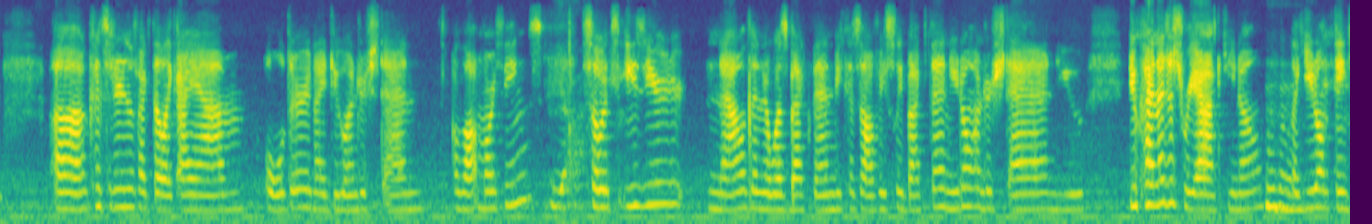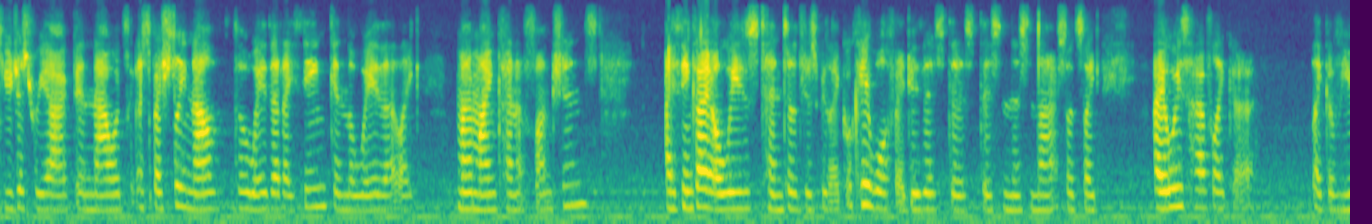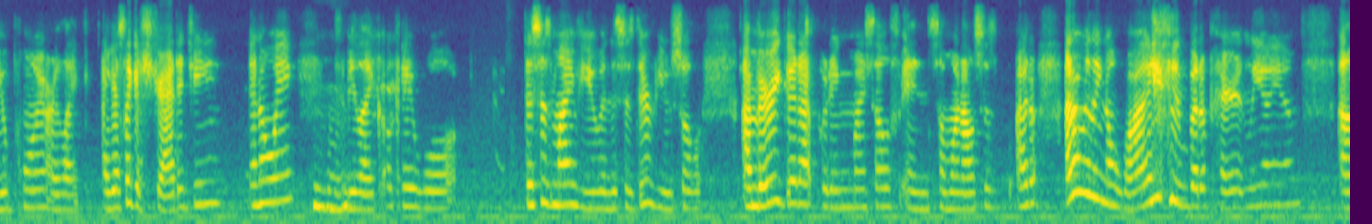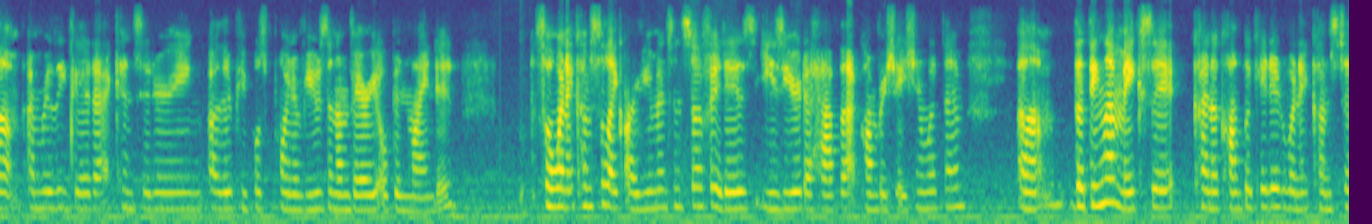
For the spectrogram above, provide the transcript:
uh, considering the fact that like i am older and i do understand a lot more things. Yeah. So it's easier now than it was back then because obviously back then you don't understand you you kind of just react you know mm-hmm. like you don't think you just react and now it's especially now the way that i think and the way that like my mind kind of functions i think i always tend to just be like okay well if i do this this this and this and that so it's like i always have like a like a viewpoint or like i guess like a strategy in a way Mm-hmm. to be like okay well this is my view and this is their view so i'm very good at putting myself in someone else's i don't i don't really know why but apparently i am um, i'm really good at considering other people's point of views and i'm very open-minded. So when it comes to like arguments and stuff it is easier to have that conversation with them. Um, the thing that makes it kind of complicated when it comes to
